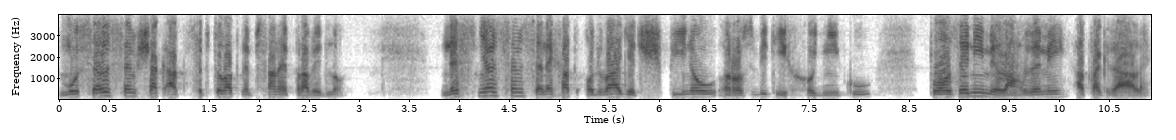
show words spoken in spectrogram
Musel jsem však akceptovat nepsané pravidlo. Nesměl jsem se nechat odvádět špínou rozbitých chodníků, pohozenými lahvemi a tak dále.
